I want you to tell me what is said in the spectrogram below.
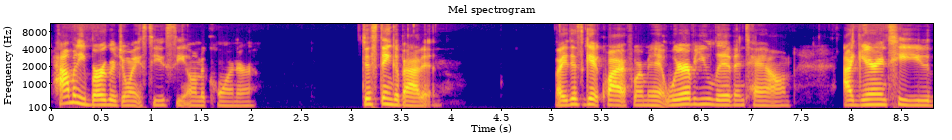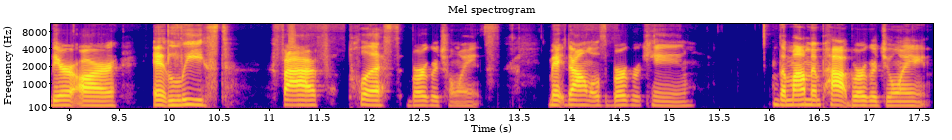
How many burger joints do you see on the corner? Just think about it. Like, just get quiet for a minute. Wherever you live in town, I guarantee you there are at least five plus burger joints McDonald's, Burger King, the mom and pop burger joint,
